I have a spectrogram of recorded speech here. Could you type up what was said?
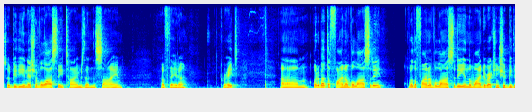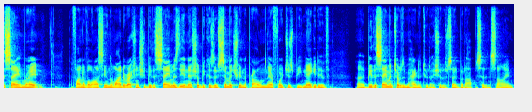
So it'd be the initial velocity times then the sine of theta. Great. Um, what about the final velocity? Well, the final velocity in the y direction should be the same, right? The final velocity in the y direction should be the same as the initial because there's symmetry in the problem, therefore just be negative. Uh, be the same in terms of magnitude, I should have said, but opposite in sign.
